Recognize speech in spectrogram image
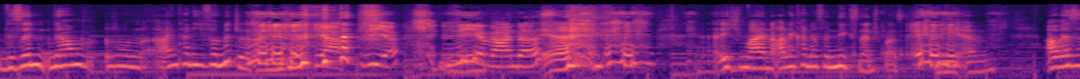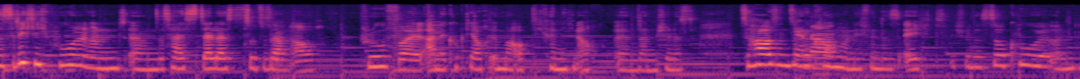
wir sind, wir haben schon ein Kaninchen vermittelt ne? ja, wir. Wir waren das. Ja. ich meine, Anne kann dafür nichts, nein, Spaß. Nee, ähm, aber es ist richtig cool und ähm, das heißt, Stella ist sozusagen auch Proof, weil Anne guckt ja auch immer, ob die Kaninchen auch ähm, dann ein schönes Zuhause und so Genau. bekommen und ich finde das echt, ich finde das so cool und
